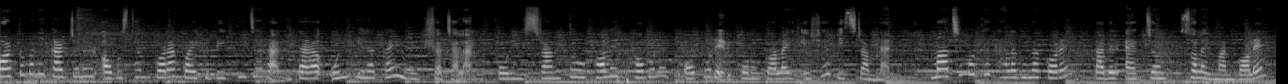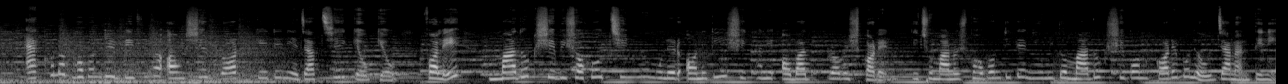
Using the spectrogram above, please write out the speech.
বর্তমানে কার্যালয়ের অবস্থান করা কয়েক ব্যক্তি জানান তারা ওই এলাকায় রিক্সা চালান। পরিশ্রান্ত হলে ভবনের ওপরের কোনো তলায় এসে বিশ্রাম নেন। মাঝে মধ্যে খেলাধুলা করেন তাদের একজন সোলাইমান বলেন এখনও ভবনটির বিভিন্ন অংশের রড কেটে নিয়ে যাচ্ছে কেউ কেউ। ফলে মাদক সেবী সহ ছিন্নমূলের অনেকেই সেখানে অবাধ প্রবেশ করেন। কিছু মানুষ ভবনটিতে নিয়মিত মাদক সেবন করে বলেও জানান তিনি।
